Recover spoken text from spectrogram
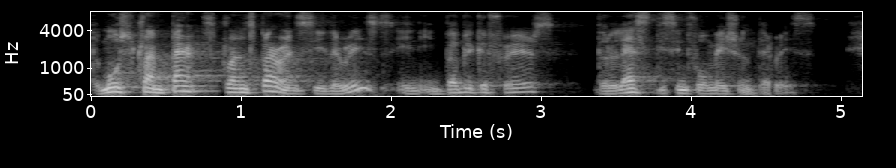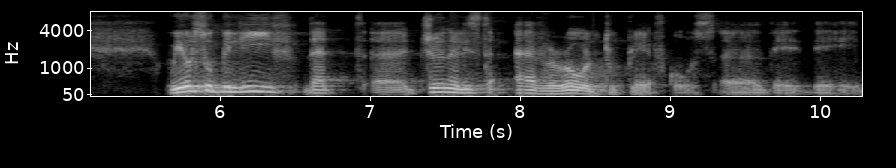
The most transparency there is in, in public affairs, the less disinformation there is. We also believe that uh, journalists have a role to play, of course. Uh, they, they,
